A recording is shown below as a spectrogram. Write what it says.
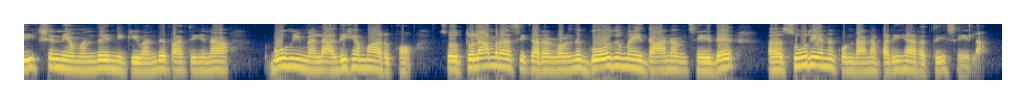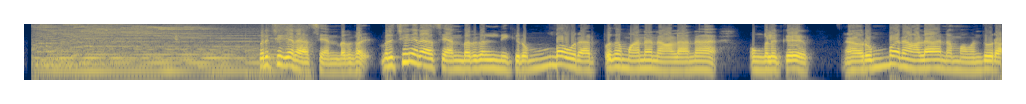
தீட்சண்யம் வந்து இன்னைக்கு வந்து பார்த்தீங்கன்னா பூமி மேலே அதிகமாக இருக்கும். ஸோ துலாம் ராசிக்காரர்கள் வந்து கோதுமை தானம் செய்து சூரியனுக்கு உண்டான பரிகாரத்தை செய்யலாம். விருச்சிக ராசி அன்பர்கள். விருச்சிக ராசி அன்பர்கள் இன்னைக்கு ரொம்ப ஒரு அற்புதமான நாளான உங்களுக்கு ரொம்ப நாளா நம்ம வந்து ஒரு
